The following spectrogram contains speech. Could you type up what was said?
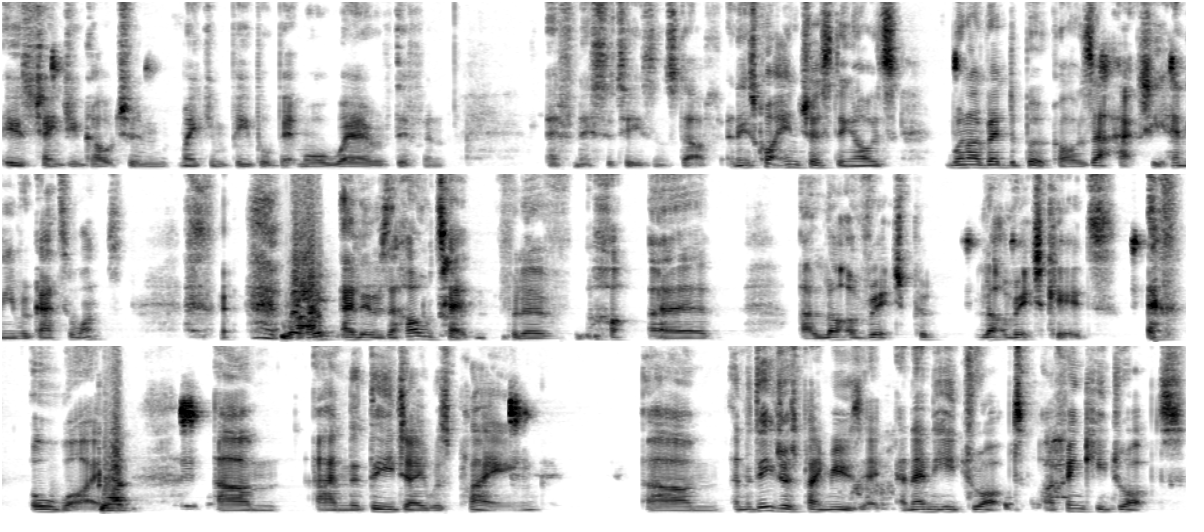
is changing culture and making people a bit more aware of different ethnicities and stuff. And it's quite interesting. I was when I read the book, I was at actually Henley Regatta once. Right. and there was a whole tent full of uh, a lot of rich, lot of rich kids, all white. Right. Um, and the DJ was playing, um, and the DJ was playing music, and then he dropped. I think he dropped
